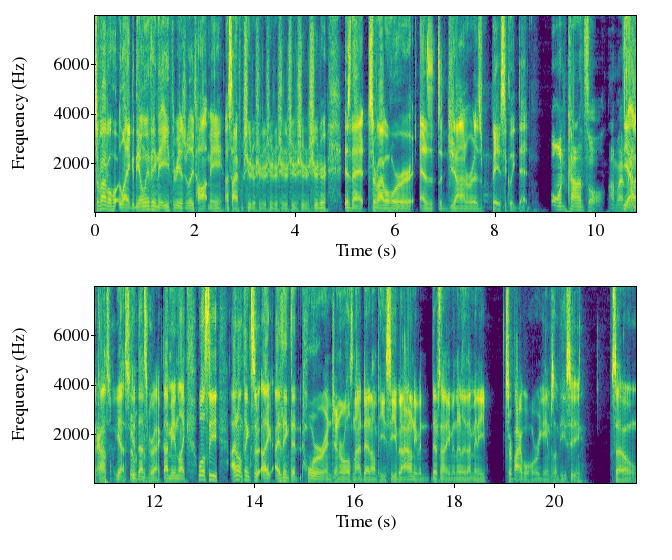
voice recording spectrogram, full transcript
survival like the only thing that E3 has really taught me aside from shooter shooter shooter shooter shooter shooter shooter is that survival horror as a genre is basically dead. On console. I'm Yeah, on that. console. Yes, that's correct. I mean, like, well, see, I don't think so. Like, I think that horror in general is not dead on PC, but I don't even. There's not even really that many survival horror games on PC. So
